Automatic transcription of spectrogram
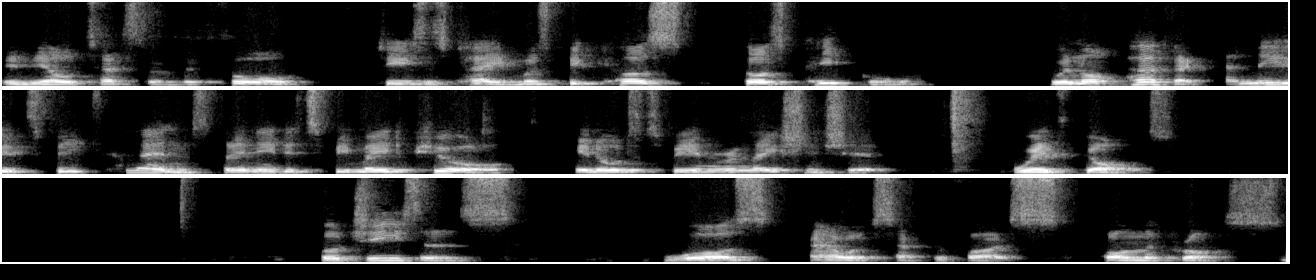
in the Old Testament before Jesus came was because God's people were not perfect and needed to be cleansed. They needed to be made pure in order to be in relationship with God. Well, Jesus was our sacrifice on the cross,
